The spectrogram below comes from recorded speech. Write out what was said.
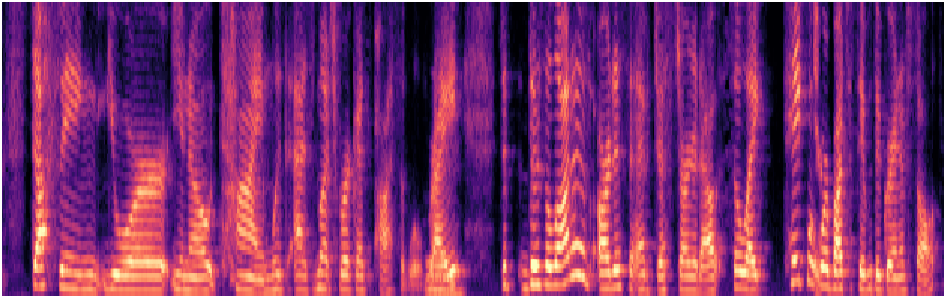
stuffing your you know time with as much work as possible right mm. there's a lot of artists that have just started out so like take what yeah. we're about to say with a grain of salt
